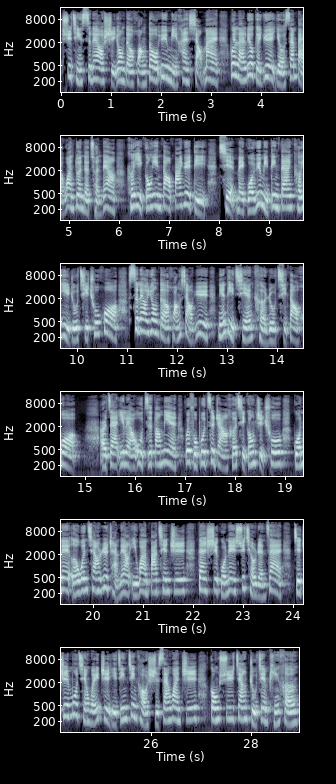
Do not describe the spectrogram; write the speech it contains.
畜禽饲料使用的黄豆、玉米和小麦，未来六个月有三百万吨的存量，可以供应到八月底。且美国玉米订单可以如期出货，饲料用的黄小玉年底前可如期到货。而在医疗物资方面，卫福部次长何启功指出，国内额温枪日产量一万八千支，但是国内需求仍在。截至目前为止，已经进口十三万支，供需将逐渐平衡。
